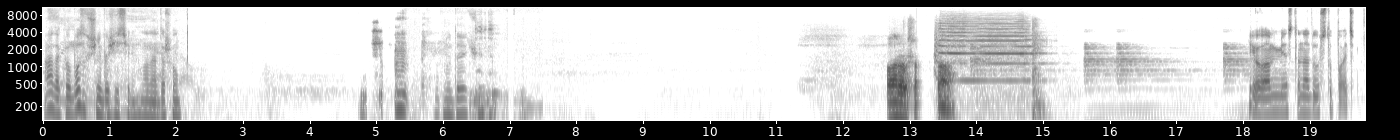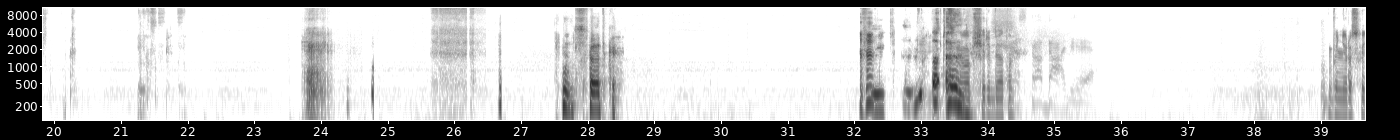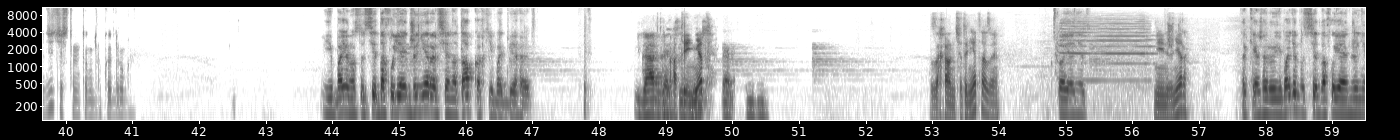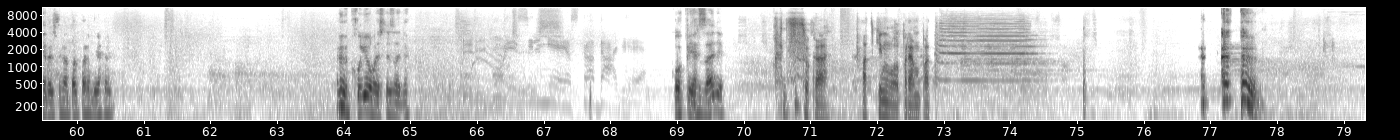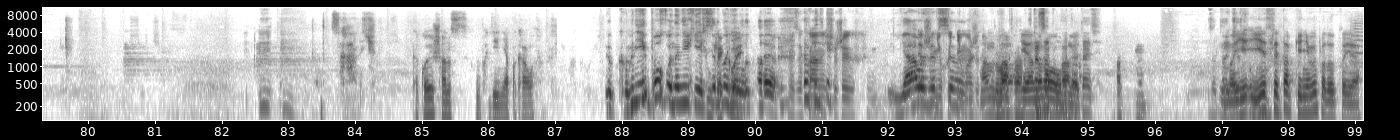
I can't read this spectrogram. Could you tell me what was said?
А, так вы боссов еще не почистили? Ладно, я отошел. Ну да, чё? Хорошо. Делам место надо уступать. Четко. Вообще ребята. Вы не расходитесь там так друг от друга? Ебать, у нас тут все дохуя инженеры, все на тапках, ебать, бегают. Гарга. А ты нет? Заханыч, это нет азы? Что я нет? Не инженер? Так я же говорю, ебать, у нас все дохуя инженеры, все на тапках бегают. Хуёво, если сзади. Копия сзади. Сука. Откинула прям под... Заханыч. Какой шанс падения покалов? Мне и похуй на них, я их все равно не лутаю. Заханыч уже их Я уже нюхать не может. Там два Кто френролл, забыл блядь. Но если тапки не выпадут, то я.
